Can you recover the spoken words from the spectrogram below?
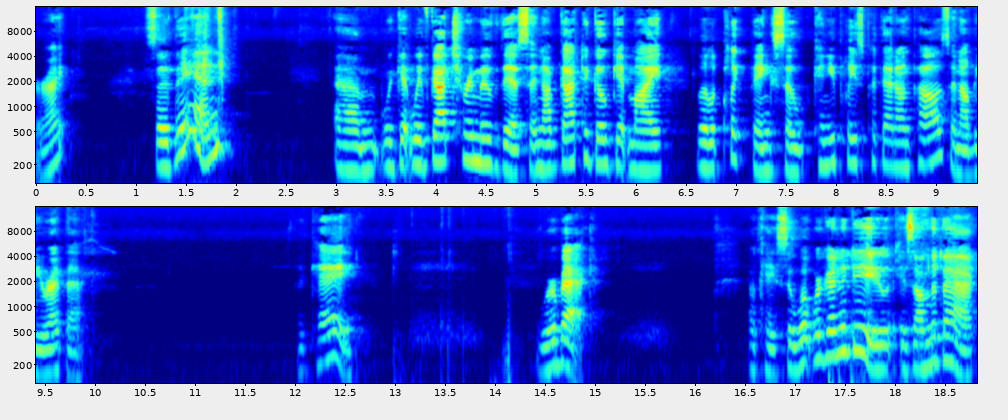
all right? So then, um, we get, we've got to remove this, and I've got to go get my little click thing, so can you please put that on pause, and I'll be right back. Okay we're back. Okay, so what we're going to do is on the back,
